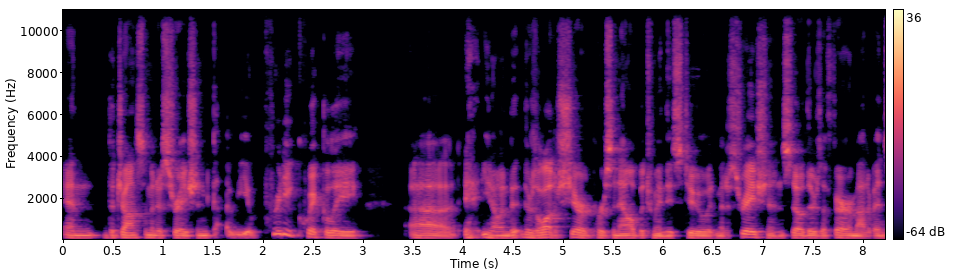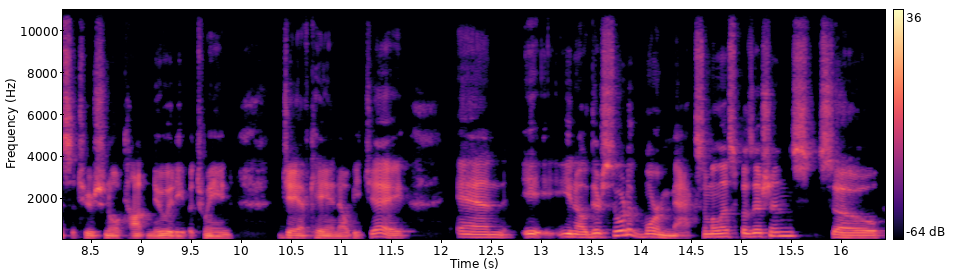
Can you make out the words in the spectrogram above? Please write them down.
and the Johnson administration uh, pretty quickly. Uh, eh, you know, and there's a lot of shared personnel between these two administrations, so there's a fair amount of institutional continuity between JFK and LBJ and it, you know there's sort of more maximalist positions. So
